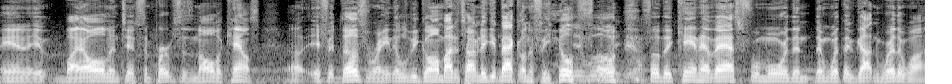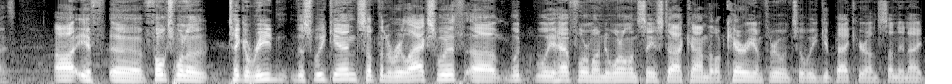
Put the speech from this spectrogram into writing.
and it, by all intents and purposes and all accounts, uh, if it does rain, it'll be gone by the time they get back on the field. So, be, yeah. so they can't have asked for more than, than what they've gotten weather-wise. Uh, if uh, folks want to take a read this weekend, something to relax with, uh, what will you have for them on NewOrleansSaints.com that'll carry them through until we get back here on Sunday night?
